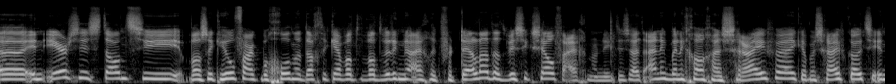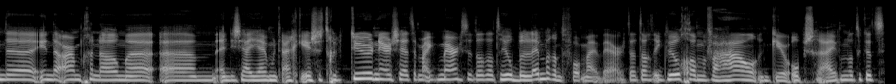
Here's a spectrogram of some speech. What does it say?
Uh, in eerste instantie was ik heel vaak begonnen. Dacht ik, ja, wat, wat wil ik nu eigenlijk vertellen? Dat wist ik zelf eigenlijk nog niet. Dus uiteindelijk ben ik gewoon gaan schrijven. Ik heb een schrijfcoach in de, in de arm genomen. Um, en die zei, jij moet eigenlijk eerst een structuur neerzetten. Maar ik merkte dat dat heel belemmerend voor mij werkt. Dat dacht ik, wil gewoon mijn verhaal een keer opschrijven. Omdat ik het...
